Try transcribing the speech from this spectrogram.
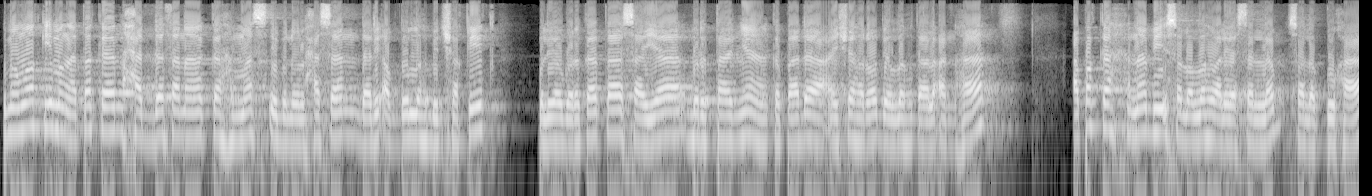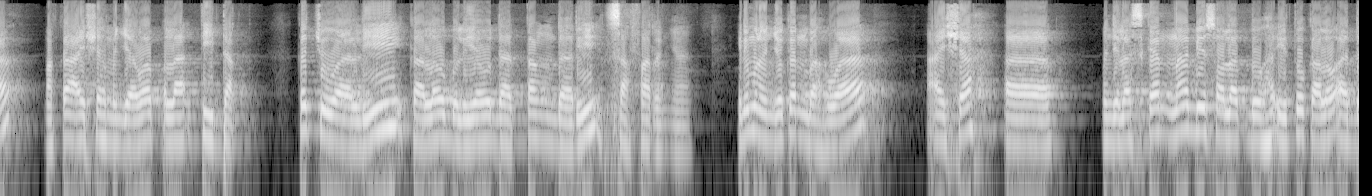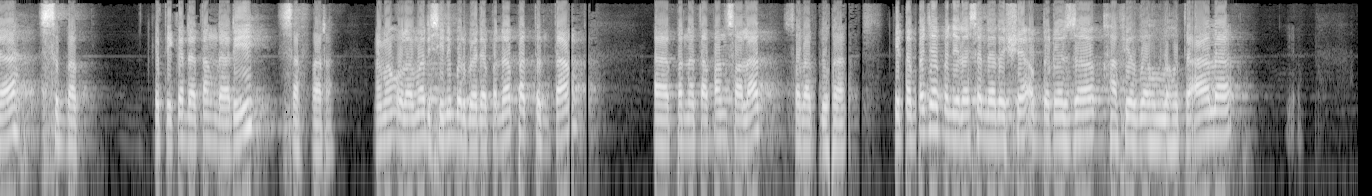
Imam Waqi mengatakan haddatsana Kahmas Ibnul Hasan dari Abdullah bin Syaqiq. Beliau berkata, saya bertanya kepada Aisyah radhiyallahu taala anha, apakah Nabi wasallam salat duha? Maka Aisyah menjawab, "La, tidak." kecuali kalau beliau datang dari safarnya. Ini menunjukkan bahwa Aisyah uh, menjelaskan Nabi sholat duha itu kalau ada sebab ketika datang dari safar. Memang ulama di sini berbeda pendapat tentang uh, penetapan sholat sholat duha. Kita baca penjelasan dari Syekh Abdul Razak hafizahullah taala.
